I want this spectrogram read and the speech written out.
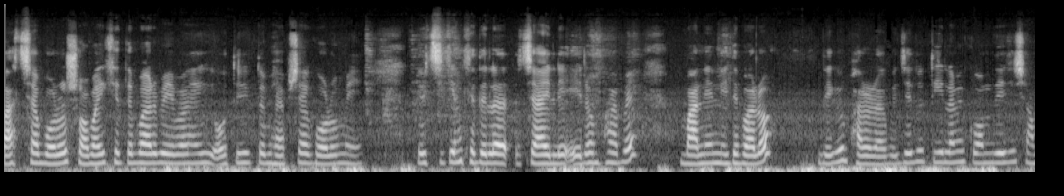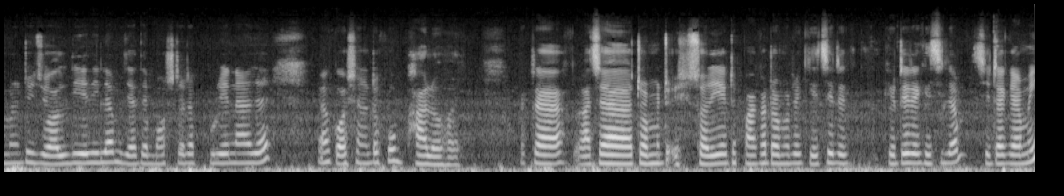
বাচ্চা, বড় সবাই খেতে পারবে এবং এই অতিরিক্ত ব্যবসা গরমে কেউ চিকেন খেতে চাইলে এরমভাবে বানিয়ে নিতে পারো। দেখবে ভালো লাগবে। যেহেতু তেল আমি কম দিয়েছি, সামান্য একটু জল দিয়ে দিলাম যাতে মশলাটা পুড়ে না যায় এবং কষানোটা খুব ভালো হয়। একটা কাঁচা টমেটো, সরি, একটা পাকা টমেটো কেচে কেটে রেখেছিলাম, সেটাকে আমি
